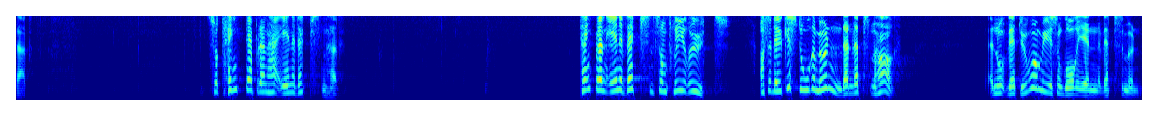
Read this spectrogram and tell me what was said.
Der. Så tenkte jeg på denne ene vepsen her. Tenk på den ene vepsen som flyr ut. Altså, Det er jo ikke store munnen den vepsen har. Vet du hvor mye som går i en vepsemunn?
